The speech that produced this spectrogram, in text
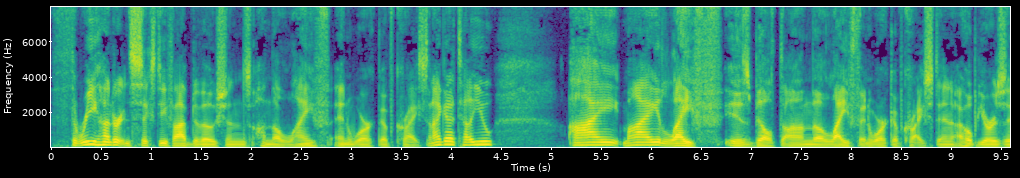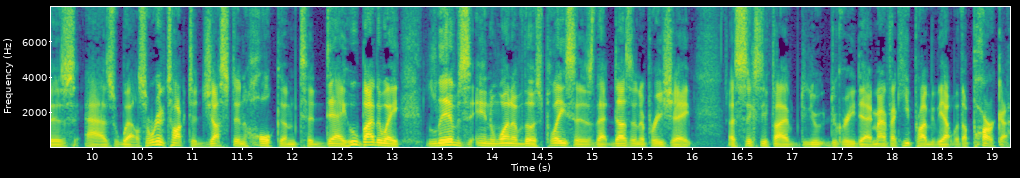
365 devotions on the life and work of Christ. And I got to tell you, I my life is built on the life and work of Christ, and I hope yours is as well. So we're going to talk to Justin Holcomb today, who, by the way, lives in one of those places that doesn't appreciate a 65 degree day. Matter of fact, he'd probably be out with a parka.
